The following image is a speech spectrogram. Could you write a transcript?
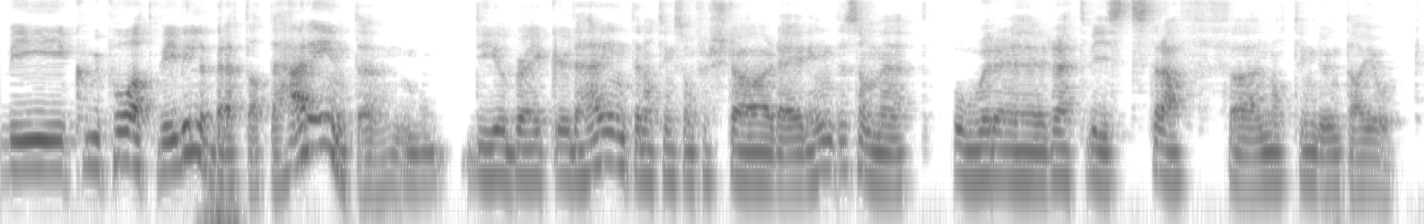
Vi kom ju på att vi ville berätta att det här är inte dealbreaker. Det här är inte någonting som förstör dig. Det är inte som ett orättvist straff för någonting du inte har gjort.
